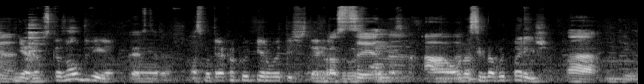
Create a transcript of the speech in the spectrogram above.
да. Нет, я бы сказал две. Какая Э, вторая? А смотря какую первую ты считаешь. Сцена. А А, у нас всегда будет Париж. А, окей.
